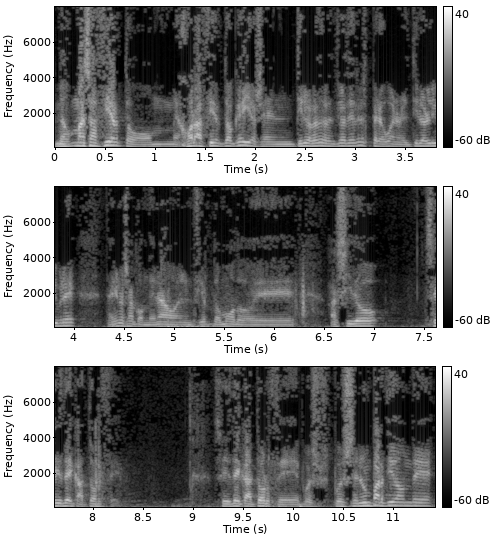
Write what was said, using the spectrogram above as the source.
más acierto o mejor acierto que ellos en tiros de en tiros libres, pero bueno, el tiro libre también nos ha condenado en cierto modo. Eh, ha sido 6 de 14. 6 de 14, pues, pues en un partido donde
